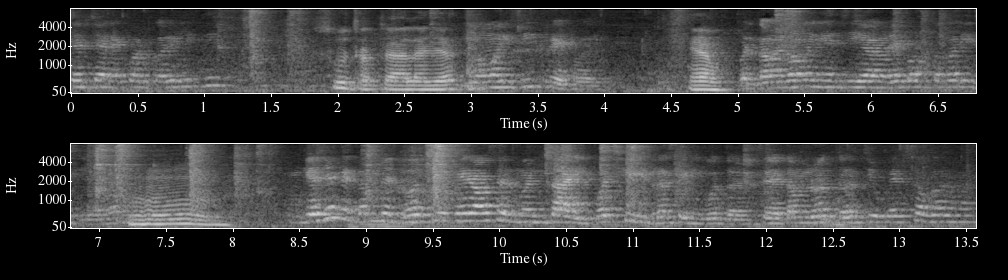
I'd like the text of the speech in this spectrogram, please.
that much કરી લીધી. શું ચર્ચા હાલે છે એમ. પણ તમે ગમે રેકોર્ડ તો કરી હમ. કે છે કે તમને ધોતિયું પહેરાવશે મને સારી પછી ડ્રેસિંગ બદલશે. તમે રોજ ધોતિયું પહેરશો ઘરમાં?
